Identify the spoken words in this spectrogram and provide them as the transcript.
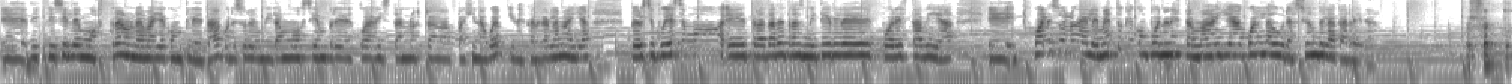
es eh, difícil de mostrar una malla completa, por eso lo invitamos siempre después a visitar nuestra página web y descargar la malla, pero si pudiésemos eh, tratar de transmitirles por esta vía, ¿cuáles son los elementos que componen esta malla? ¿Cuál es la duración de la carrera? Perfecto.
